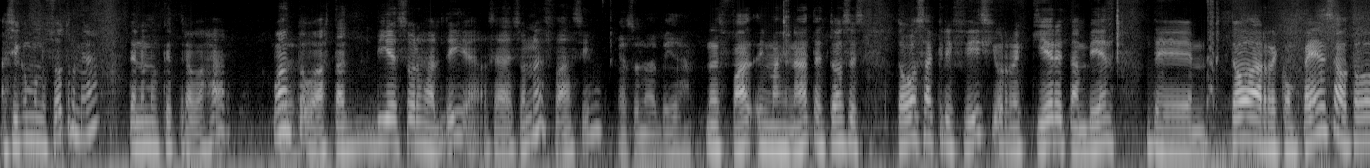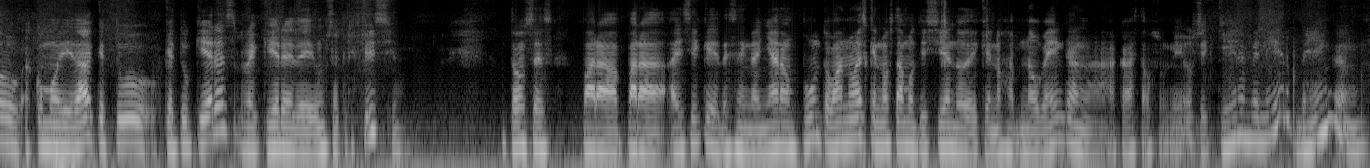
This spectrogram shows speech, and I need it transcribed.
así como nosotros, mira, tenemos que trabajar. ¿Cuánto? Hasta 10 horas al día. O sea, eso no es fácil. Eso no es vida. No es fácil, imagínate. Entonces, todo sacrificio requiere también de toda recompensa o toda comodidad que tú, que tú quieres, requiere de un sacrificio. Entonces, para, para ahí sí que desengañar a un punto, ¿va? no es que no estamos diciendo de que no, no vengan a- acá a Estados Unidos. Si quieren venir, vengan.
